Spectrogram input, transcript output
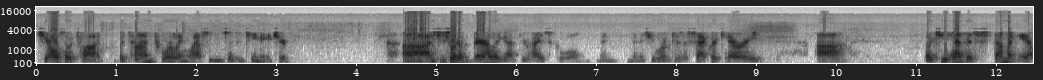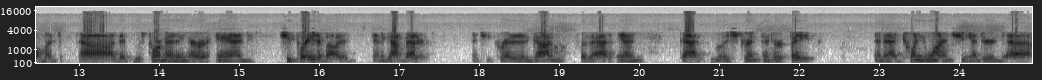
she also taught baton twirling lessons as a teenager. Uh, she sort of barely got through high school, and, and then she worked as a secretary. Uh, but she had this stomach ailment uh, that was tormenting her, and she prayed about it, and it got better. And she credited God for that, and that really strengthened her faith. And at 21, she entered uh,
